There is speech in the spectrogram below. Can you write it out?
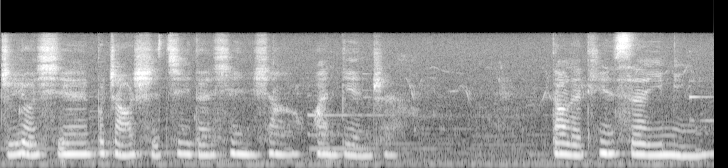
只有些不着实际的现象幻变着。到了天色一明，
